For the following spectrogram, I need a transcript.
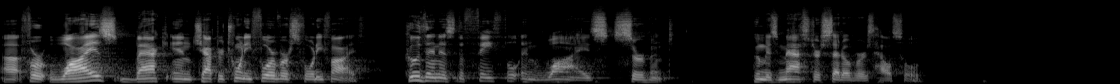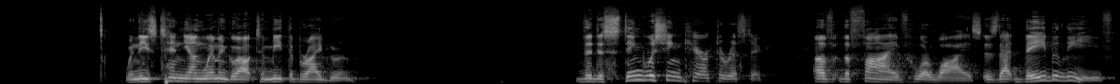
uh, for wise back in chapter 24, verse 45. Who then is the faithful and wise servant whom his master set over his household? When these 10 young women go out to meet the bridegroom, the distinguishing characteristic of the five who are wise is that they believe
